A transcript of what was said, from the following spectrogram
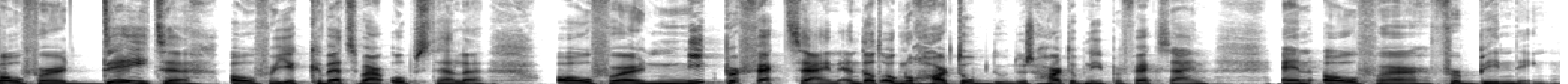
over daten, over je kwetsbaar opstellen, over niet perfect zijn en dat ook nog hardop doen. Dus hardop niet perfect zijn en over verbinding.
